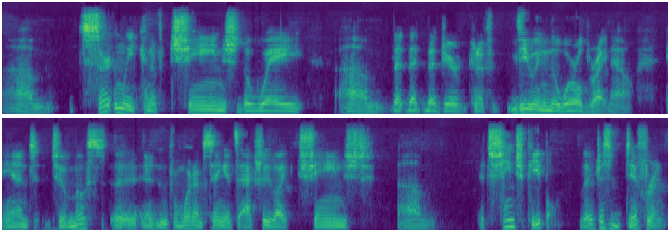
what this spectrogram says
um, certainly kind of change the way um, that, that, that you're kind of viewing the world right now. And to most, uh, and from what I'm saying, it's actually like changed, um, it's changed people. They're just different.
